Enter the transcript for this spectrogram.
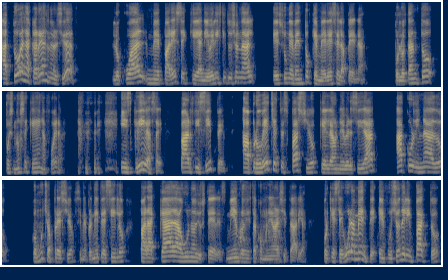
a todas las carreras de la universidad, lo cual me parece que a nivel institucional es un evento que merece la pena. Por lo tanto, pues no se queden afuera. Inscríbase, participe, aproveche este espacio que la universidad ha coordinado con mucho aprecio, si me permite decirlo, para cada uno de ustedes, miembros de esta comunidad universitaria. Porque seguramente en función del impacto,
